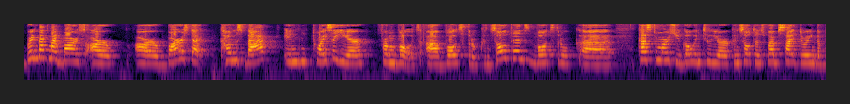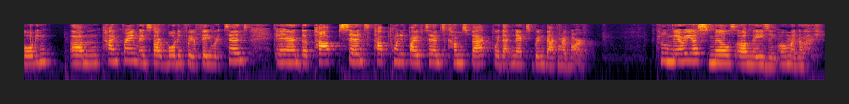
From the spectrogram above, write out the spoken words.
bring back my bars are, are bars that comes back in twice a year from votes. Uh, votes through consultants, votes through uh, customers. You go into your consultant's website during the voting um, time frame and start voting for your favorite scents. And the top scents, top 25 scents comes back for that next Bring Back My Bar. Plumeria smells amazing. Oh my gosh.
